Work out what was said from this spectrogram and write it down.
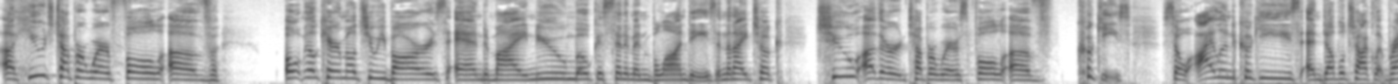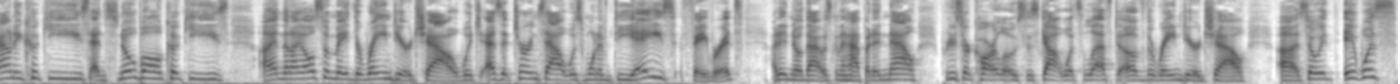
a huge Tupperware full of oatmeal caramel chewy bars and my new mocha cinnamon blondies, and then I took two other Tupperwares full of cookies. So island cookies and double chocolate brownie cookies and snowball cookies. Uh, and then I also made the reindeer chow, which as it turns out was one of DA's favorites. I didn't know that was going to happen. And now producer Carlos has got what's left of the reindeer chow. Uh, so it, it was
